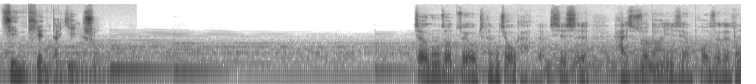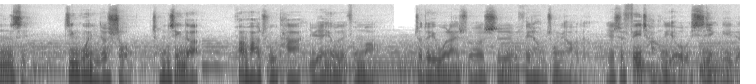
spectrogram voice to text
今天的艺术。这个工作最有成就感的，其实还是说，当一件破碎的东西经过你的手，重新的焕发出它原有的风貌，这对于我来说是非常重要的。也是非常有吸引力的。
